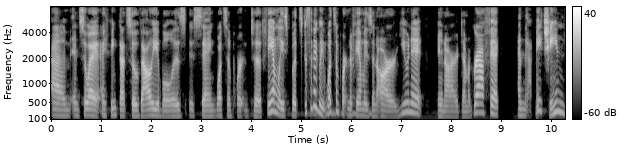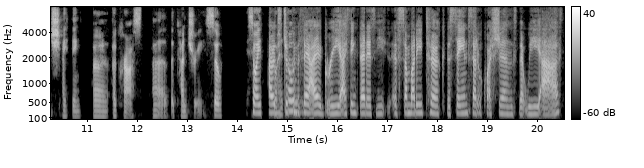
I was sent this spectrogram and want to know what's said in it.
Um, and so I, I think that's so valuable is, is saying what's important to families, but specifically what's important to families in our unit, in our demographic, and that may change, I think, uh, across uh, the country. So, so I, I was just going to say, I agree. I think that if you, if somebody took the same set of questions that we asked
